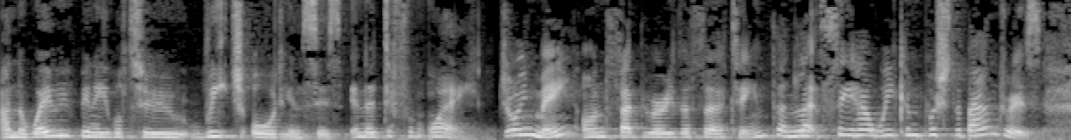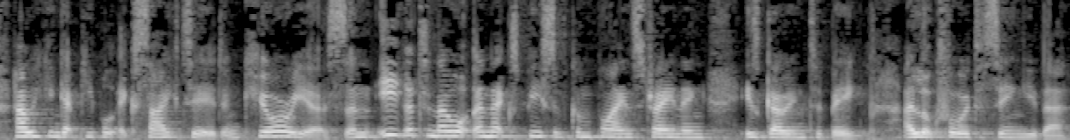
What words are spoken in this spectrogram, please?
and the way we've been able to reach audiences in a different way. Join me on February the 13th and let's see how we can push the boundaries, how we can get people excited and curious and eager to know what the next piece of compliance training is going to be. I look forward to seeing you there.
